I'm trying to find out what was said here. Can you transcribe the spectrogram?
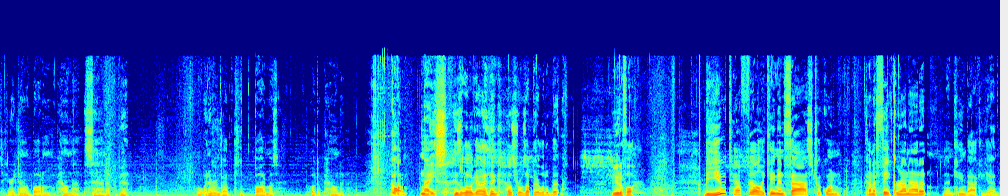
Take it right down to the bottom, pound that sand up a bit. Oh, I never even got to the bottom. I was about to pound it. Got him. Nice. He's a little guy, I think. I was froze up there a little bit. Beautiful. Beautiful. He came in fast, took one kind of fake run at it, then came back again.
